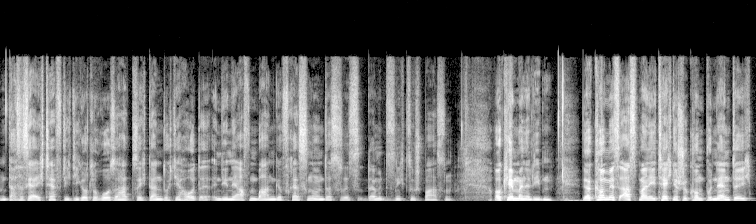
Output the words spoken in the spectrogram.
Und das ist ja echt heftig. Die Gürtelrose hat sich dann durch die Haut in die Nervenbahn gefressen und das ist, damit ist nicht zu spaßen. Okay, meine Lieben. Wir kommen jetzt erstmal in die technische Komponente. Ich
